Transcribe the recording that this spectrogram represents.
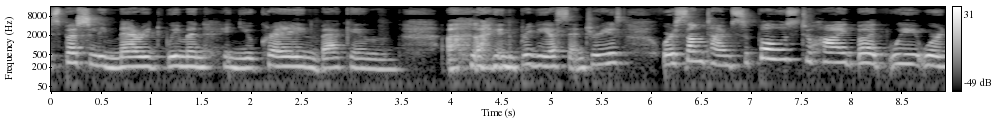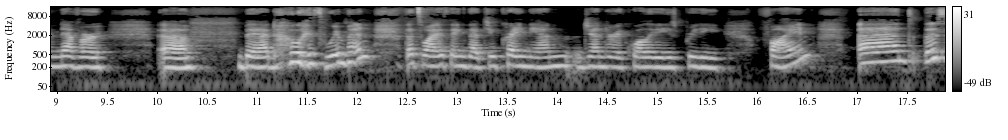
especially married women in Ukraine back in, uh, like in the previous centuries were sometimes supposed to hide, but we were never uh, bad with women. That's why I think that Ukrainian gender equality is pretty fine and this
